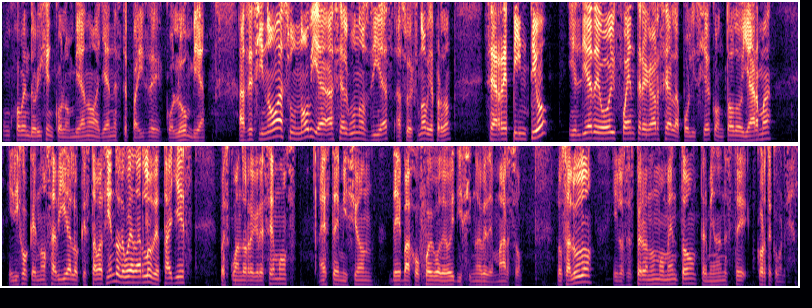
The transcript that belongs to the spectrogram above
un joven de origen colombiano allá en este país de Colombia, asesinó a su novia hace algunos días, a su exnovia, perdón, se arrepintió y el día de hoy fue a entregarse a la policía con todo y arma y dijo que no sabía lo que estaba haciendo. Le voy a dar los detalles pues cuando regresemos a esta emisión de Bajo Fuego de hoy 19 de marzo. Los saludo y los espero en un momento terminando este corte comercial.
